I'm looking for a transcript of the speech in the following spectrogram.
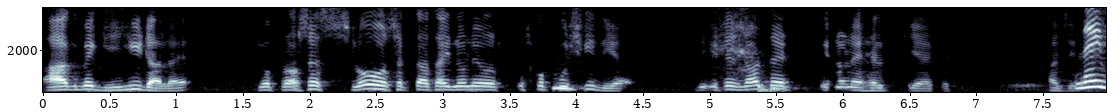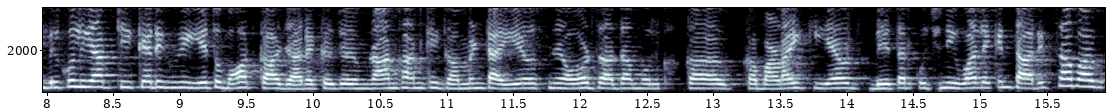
आग में घी ही डाला है जो प्रोसेस स्लो हो सकता था इन्होंने उसको पुश ही दिया है। इट इज़ नॉट दैट इन्होंने हेल्प किया है कुछ। हाँ नहीं बिल्कुल ये आप ठीक कह रहे हैं क्योंकि ये तो बहुत कहा जा रहा है कि जो इमरान खान की गवर्नमेंट आई है उसने और ज़्यादा मुल्क का कबाड़ाई किया और बेहतर कुछ नहीं हुआ। लेकिन तारिक साहब अब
